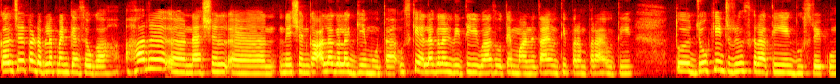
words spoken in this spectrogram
कल्चर का डेवलपमेंट कैसे होगा? हर नेशनल नेशन का अलग अलग गेम होता है। उसके अलग अलग रीति रिवाज होते हैं, मान्यताएँ होती परंपराएँ होती हैं। तो जो कि इंट्रोड्यूस कराती हैं एक दूसरे को।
